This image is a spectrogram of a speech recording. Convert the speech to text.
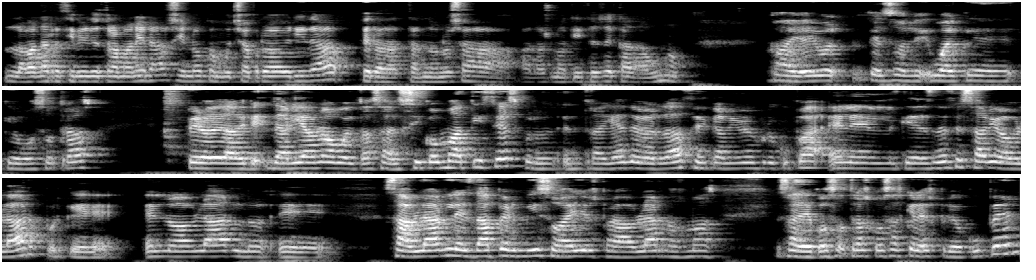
la van a recibir de otra manera, sino con mucha probabilidad, pero adaptándonos a, los matices de cada uno. yo pienso igual que, vosotras, pero daría una vuelta, o sea, sí con matices, pero entraría de verdad en que a mí me preocupa en el que es necesario hablar, porque el no hablar, eh, o sea, hablar les da permiso a ellos para hablarnos más, o sea, de otras cosas que les preocupen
